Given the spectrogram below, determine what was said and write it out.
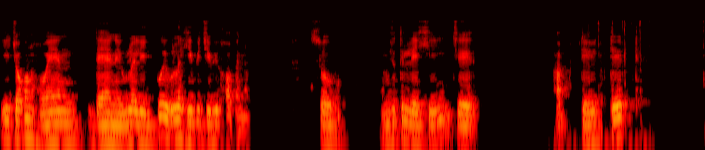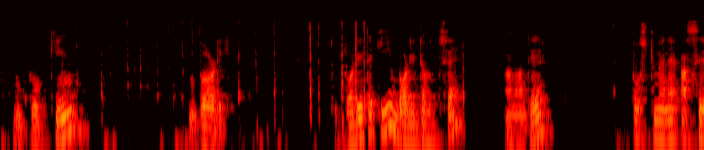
এই যখন হোয়েন দেন এগুলো লিখব, এগুলো হিবিজিবি হবে না। সো আমি যদি লিখি যে আপডেটেড বুকিং বডি তো বডিটা কি? বডিটা হচ্ছে আমাদের পোস্টম্যানে আছে।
